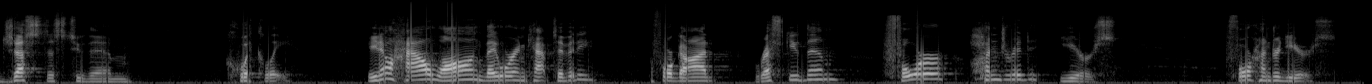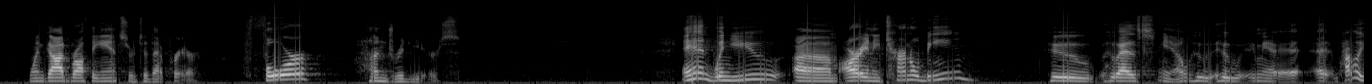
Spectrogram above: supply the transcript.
justice to them quickly. You know how long they were in captivity? Before God rescued them? 400 years. 400 years when God brought the answer to that prayer. 400 years. And when you um, are an eternal being who, who has, you know, who, who I mean, probably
